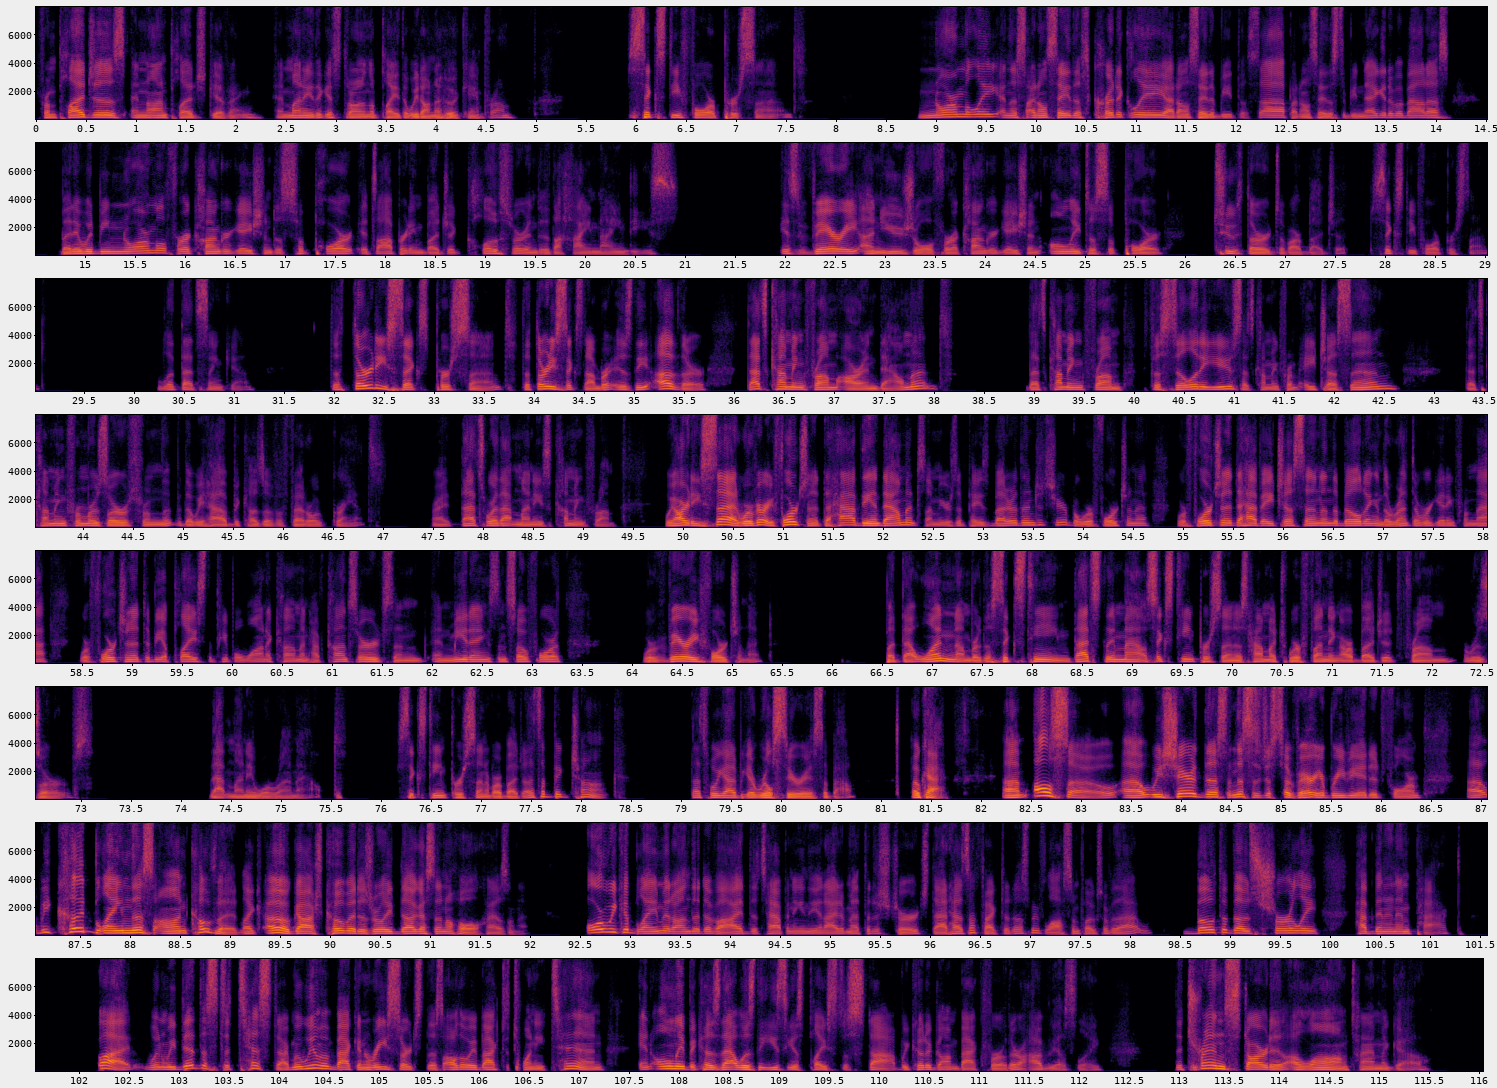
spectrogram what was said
from pledges and non-pledged giving and money that gets thrown on the plate that we don't know who it came from. 64% normally and this i don't say this critically i don't say to beat this up i don't say this to be negative about us but it would be normal for a congregation to support its operating budget closer into the high 90s it's very unusual for a congregation only to support two-thirds of our budget 64% let that sink in. The 36%, the 36 number is the other. That's coming from our endowment. That's coming from facility use. That's coming from HSN. That's coming from reserves from the, that we have because of a federal grants, right? That's where that money's coming from. We already said we're very fortunate to have the endowment. Some years it pays better than this year, but we're fortunate. We're fortunate to have HSN in the building and the rent that we're getting from that. We're fortunate to be a place that people want to come and have concerts and, and meetings and so forth. We're very fortunate. But that one number, the 16, that's the amount. 16% is how much we're funding our budget from reserves. That money will run out. 16% of our budget. That's a big chunk. That's what we got to get real serious about. Okay. Um, also, uh, we shared this, and this is just a very abbreviated form. Uh, we could blame this on COVID, like, oh gosh, COVID has really dug us in a hole, hasn't it? Or we could blame it on the divide that's happening in the United Methodist Church. That has affected us. We've lost some folks over that. Both of those surely have been an impact. But when we did the statistic, I mean, we went back and researched this all the way back to 2010, and only because that was the easiest place to stop. We could have gone back further, obviously. The trend started a long time ago.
